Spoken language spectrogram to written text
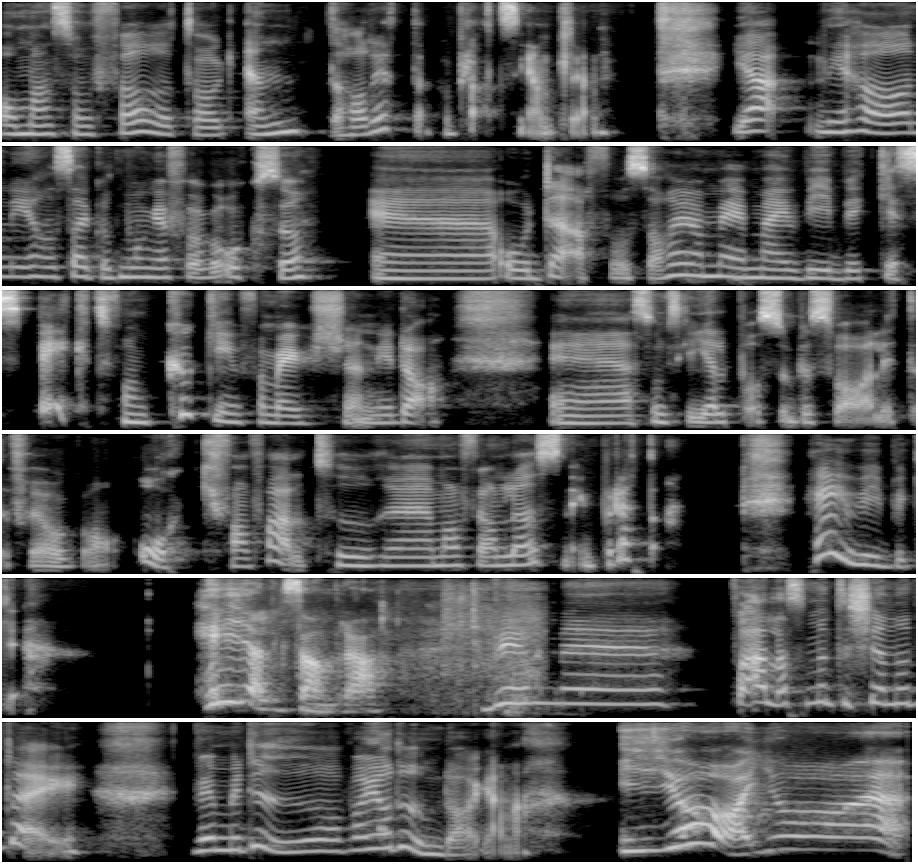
om man som företag inte har detta på plats egentligen? Ja, ni hör, ni har säkert många frågor också. Eh, och därför så har jag med mig Vibeke Spekt från Cook Information idag. Eh, som ska hjälpa oss att besvara lite frågor och framförallt hur eh, man får en lösning på detta. Hej Vibeke! Hej Alexandra! Vem, eh, för alla som inte känner dig, vem är du och vad gör du om dagarna? Ja, jag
